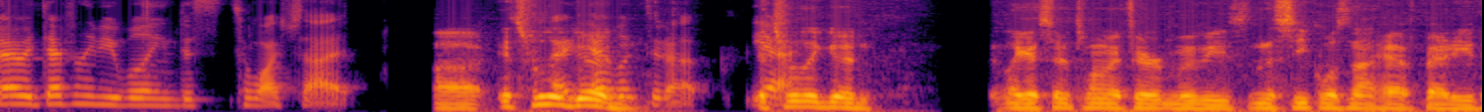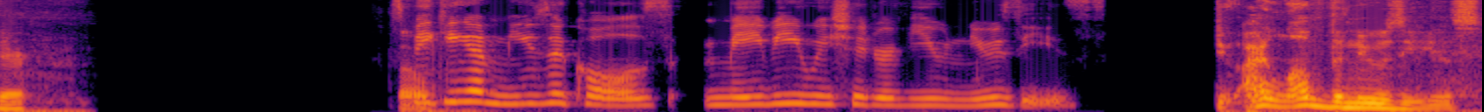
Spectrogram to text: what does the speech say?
I would definitely be willing to to watch that. Uh, it's really I, I good. looked it up. Yeah. It's really good. Like I said, it's one of my favorite movies, and the sequel's not half bad either. so- Speaking of musicals, maybe we should review Newsies. Dude, I love the Newsies.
